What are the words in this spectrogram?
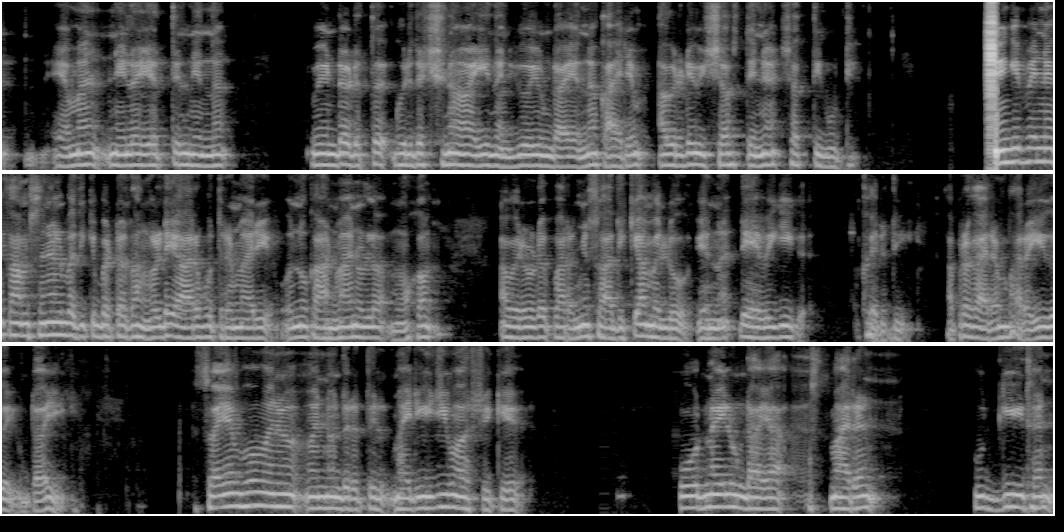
യമനിലയത്തിൽ നിന്ന് വീണ്ടെടുത്ത് ഗുരുദക്ഷിണമായി നൽകുകയുണ്ടായെന്ന കാര്യം അവരുടെ വിശ്വാസത്തിന് ശക്തി കൂട്ടി എങ്കിൽ പിന്നെ കംസനാൽ വധിക്കപ്പെട്ട തങ്ങളുടെ ആറ് പുത്രന്മാരെ ഒന്ന് കാണുവാനുള്ള മോഹം അവരോട് പറഞ്ഞു സാധിക്കാമല്ലോ എന്ന് ദേവകി കരുതി. അപ്രകാരം പറയുകയുണ്ടായി. സ്വയംഭൂ മനു മനോന്തരത്തിൽ മരീചി മഹർഷിക്ക് പൂർണയിലുണ്ടായ സ്മരൻ ഉദ്ഗീതൻ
